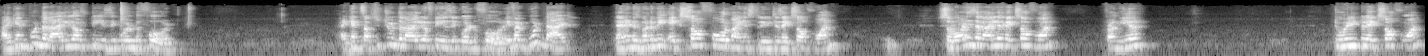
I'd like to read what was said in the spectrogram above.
I can put the value of t is equal to 4. I can substitute the value of t is equal to 4. If I put that, then it is going to be x of 4 minus 3, which is x of 1. So what is the value of x of 1 from here? 2 into x of 1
